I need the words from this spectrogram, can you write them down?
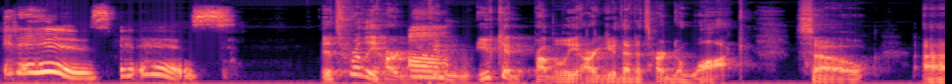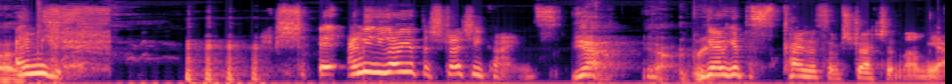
it is. It is. it's really hard. You Uh, could you could probably argue that it's hard to walk. So uh, I mean, it, I mean, you gotta get the stretchy kinds. yeah, yeah, agree. You gotta get this kind of some stretch in them. Yeah.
